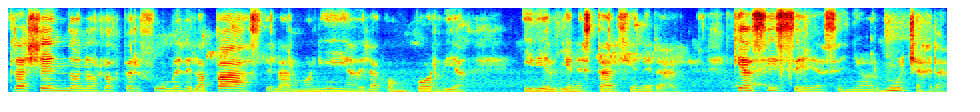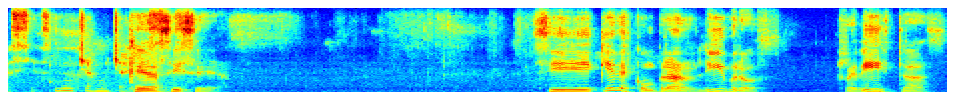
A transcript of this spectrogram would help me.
trayéndonos los perfumes de la paz, de la armonía, de la concordia y del bienestar general. Que así sea, Señor. Muchas gracias, muchas, muchas gracias. Que así sea. Si quieres comprar libros, revistas,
